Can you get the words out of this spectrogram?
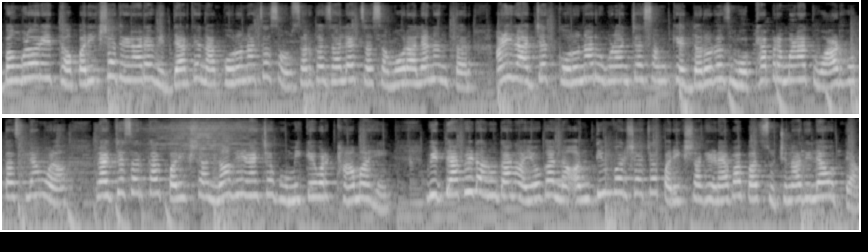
बंगळूर इथं परीक्षा देणाऱ्या विद्यार्थ्यांना कोरोनाचा संसर्ग झाल्याचं समोर आल्यानंतर आणि राज्यात कोरोना रुग्णांच्या संख्येत दररोज मोठ्या प्रमाणात वाढ होत असल्यामुळं राज्य सरकार परीक्षा न घेण्याच्या भूमिकेवर ठाम आहे. विद्यापीठ अनुदान आयोगानं अंतिम वर्षाच्या परीक्षा घेण्याबाबत सूचना दिल्या होत्या.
